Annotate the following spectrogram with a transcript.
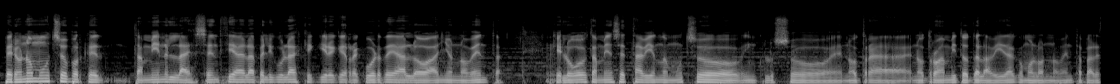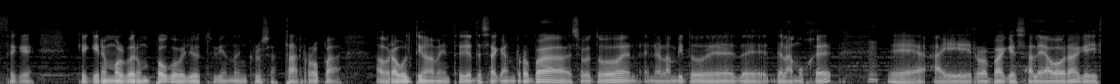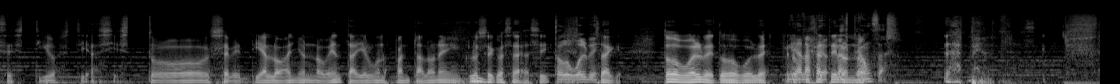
pero no mucho porque también la esencia de la película es que quiere que recuerde a los años 90, que luego también se está viendo mucho incluso en otra en otros ámbitos de la vida como los 90 parece que, que quieren volver un poco, yo estoy viendo incluso hasta ropa ahora últimamente que te sacan ropa, sobre todo en, en el ámbito de, de- de la mujer, Mm. eh, hay ropa que sale ahora que dices, tío, hostia, si esto se vendía en los años 90 y algunos pantalones, incluso y cosas así. Todo vuelve. O sea que todo vuelve, todo vuelve. Pero Mira las, fíjate las los no- peonzas.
